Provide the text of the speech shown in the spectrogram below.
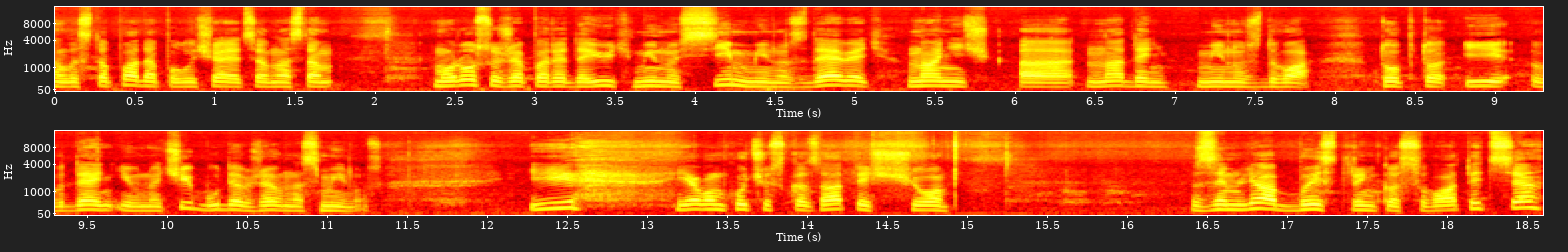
листопада, виходить, у нас там Мороз уже передають мінус 7, мінус 9 на ніч, а на день мінус 2. Тобто і в день, і вночі буде вже в нас мінус. І я вам хочу сказати, що земля бистренько сватиться,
